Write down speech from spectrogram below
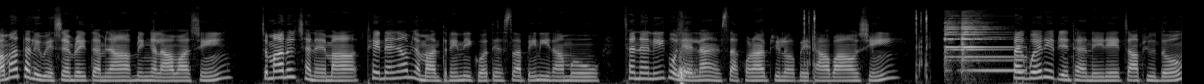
ာမှတယ်လီဗီရှင်းပရိသတ်များမင်္ဂလာပါရှင်။ကျမတို့ channel မှာထိတ်တန့်ကြောင်းမြန်မာသတင်းတွေကိုတင်ဆက်ပေးနေတာမို့ channel လေးကိုလည်း like and subscribe ပြုလုပ်ပေးထားပါအောင်ရှင်။တိုက်ပွဲတွေပြင်ထန်နေတဲ့ကြောက်ဖြူသုံး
